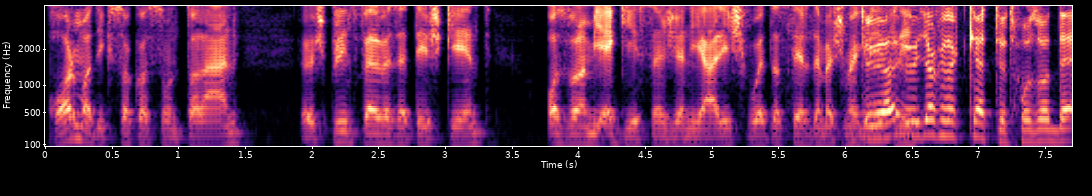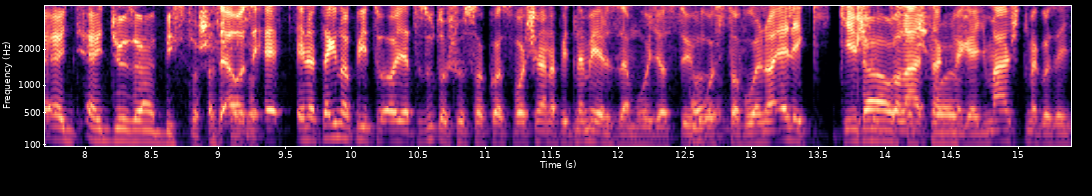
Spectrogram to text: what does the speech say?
harmadik szakaszon talán sprint felvezetésként, az valami egészen zseniális volt, azt érdemes hát megnézni. Ő, ő gyakorlatilag kettőt hozott, de egy, egy győzelmet biztos, az, az, az, Én a tegnapit, vagy hát az utolsó szakasz vasárnapit nem érzem, hogy azt ő a, hozta volna. Elég későn találták volt. meg egymást, meg az egy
